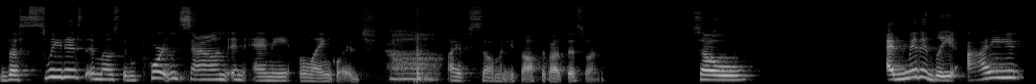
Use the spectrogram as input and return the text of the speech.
the sweetest and most important sound in any language. I have so many thoughts about this one. So, admittedly, I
